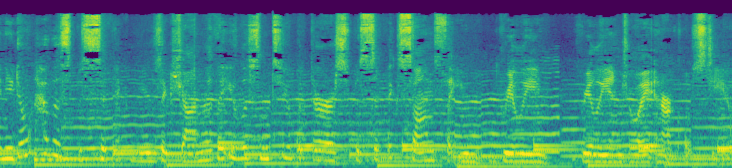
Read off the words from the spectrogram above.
And you don't have a specific music genre that you listen to, but there are specific songs that you really, really enjoy and are close to you.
